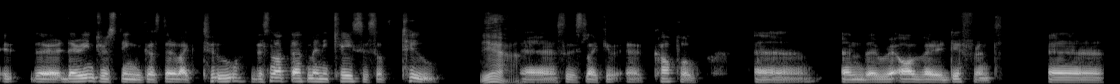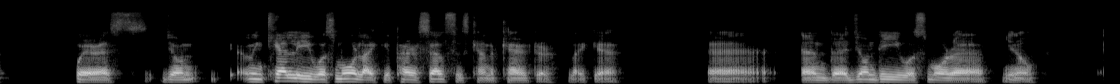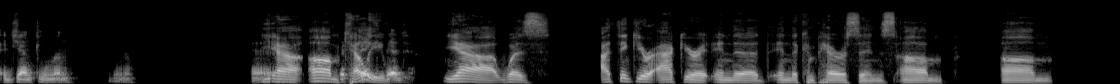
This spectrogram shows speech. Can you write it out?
it, they're they're interesting because they're like two. There's not that many cases of two, Yeah. uh, so it's like a, a couple, uh, and they're all very different. Uh, whereas John, I mean Kelly was more like a Paracelsus kind of character, like a, uh, and uh, John Dee was more a you know a gentleman, you know. uh, Yeah. Um Kelly. Yeah was i think you're accurate in the in the comparisons um um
